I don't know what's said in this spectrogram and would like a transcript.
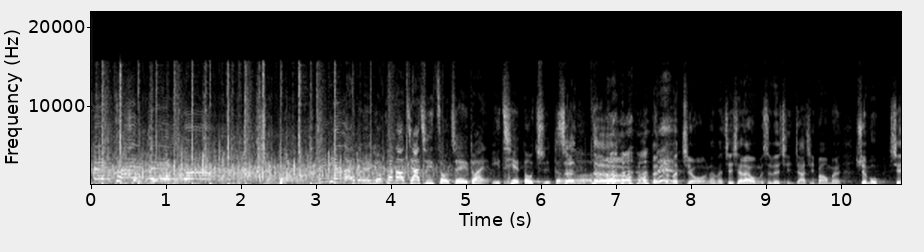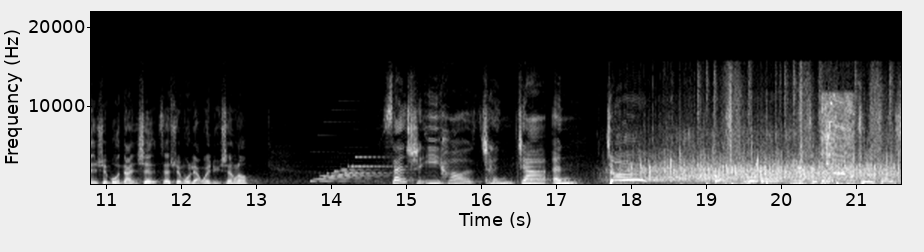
太美太美了！像话吗？今天来的人有看到佳琪走这一段，一切都值得。真的，等那么久，那么接下来我们是不是请佳琪帮我们宣布？先宣布男生，再宣布两位女生喽。三十一号陈嘉恩，加油！恭喜你获得一零璀璨之星璀璨新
